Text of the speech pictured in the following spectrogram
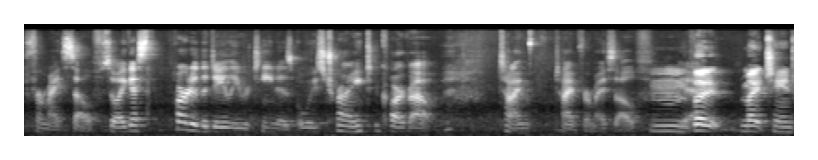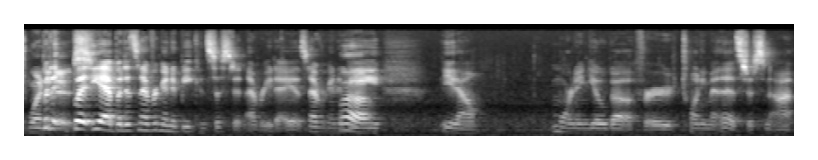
for myself. So I guess part of the daily routine is always trying to carve out time time for myself. Mm, Yeah. But it might change when But it it, is. but yeah, but it's never going to be consistent every day. It's never going to Wow. be, you know, morning yoga for 20 minutes. It's just not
